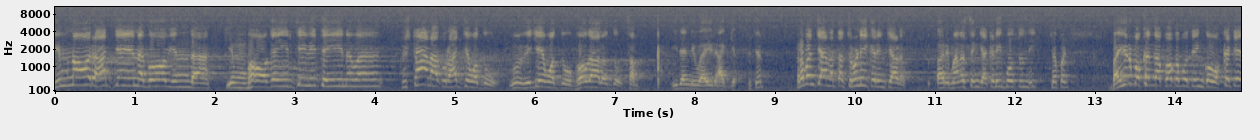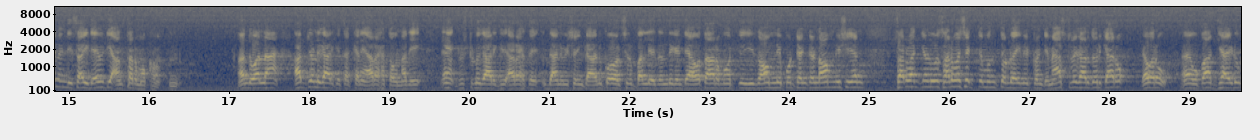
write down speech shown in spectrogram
కిం నో రాజ్యేన గోవింద కిం భోగైర్జీవితైనవ. కృష్ణ నాకు రాజ్యం వద్దు నువ్వు విజయం వద్దు భోగాలు వద్దు సం ఇదండి వైరాగ్యం. చూచారు ప్రపంచాన్నంతా తృణీకరించాడు. వారి మనస్సు ఇంకెక్కడికి పోతుంది? చెప్పండి. బహిర్ముఖంగా పోకపోతే ఇంకో ఒక్కటేనండి సైడ్ ఏమిటి? అంతర్ముఖం. అందువల్ల అర్జునుడి గారికి చక్కని అర్హత ఉన్నది. కృష్ణుడు గారికి అర్హత దాని విషయం ఇంకా అనుకోవాల్సిన పని లేదు. ఎందుకంటే అవతారమూర్తి ఈజ్ ఆమ్ని పొటెంట్ అండ్ ఆమ్నిషియన్ సర్వజ్ఞుడు సర్వశక్తిమంతుడు అయినటువంటి మాస్టర్ గారు దొరికారు. ఎవరు? ఉపాధ్యాయుడు.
